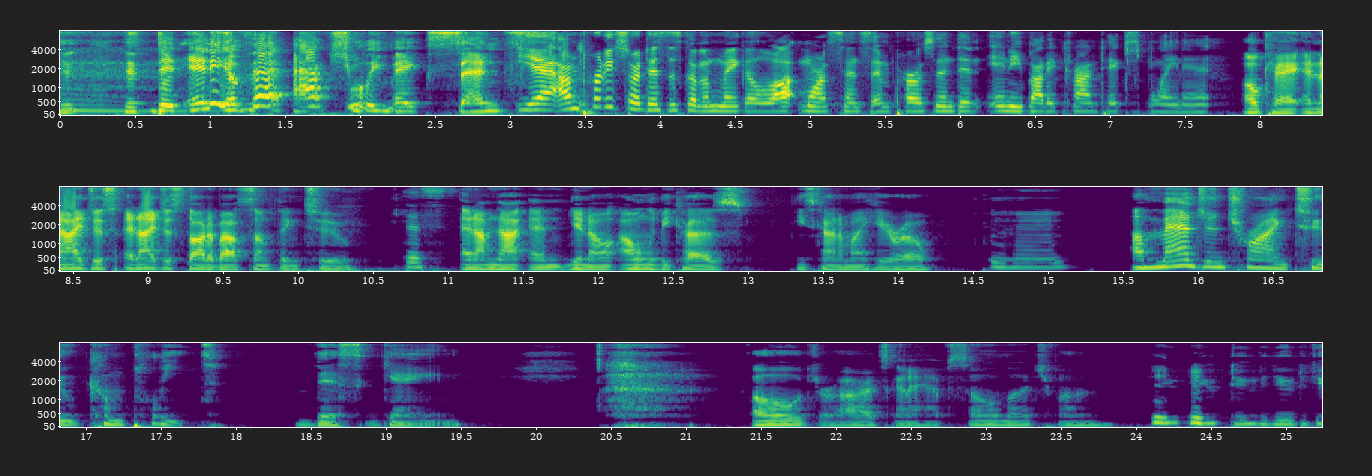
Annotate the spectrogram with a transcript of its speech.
did, did, did any of that actually make sense Yeah, I'm pretty sure this is going to make a lot more sense in person than anybody trying to explain it. okay and i just and i just thought about something too This, and i'm not and you know only because he's kind of my hero hmm imagine trying to complete this game. Oh, Gerard's gonna have so much fun. Do, do, do, do, do,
